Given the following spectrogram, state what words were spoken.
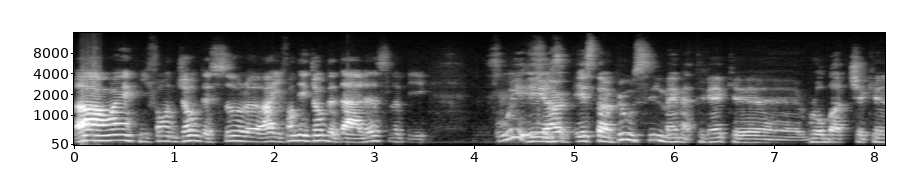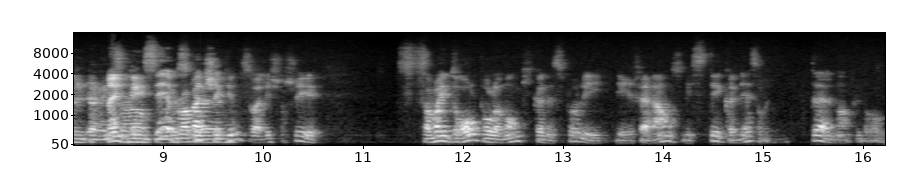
Ah ouais, ils font une joke de ça. Là. Ah, ils font des jokes de Dallas. Là, puis Oui, et, C'est- un- et c'est un peu aussi le même attrait que euh, Robot Chicken, par Même exemple. principe, Parce Robot Chicken, tu vas aller chercher. Ça va être drôle pour le monde qui ne connaisse pas les, les références, mais si tu les connais, ça va être tellement plus drôle.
